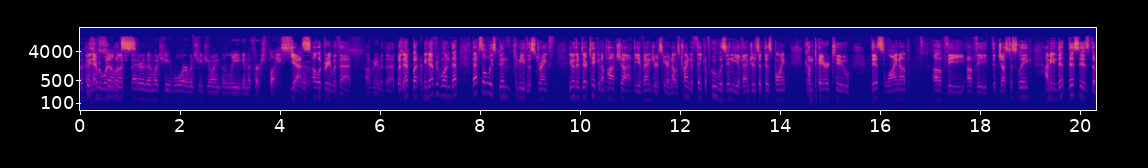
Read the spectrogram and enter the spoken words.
But I mean, everyone so looks. much better than what she wore when she joined the league in the first place. Yes, I'll agree with that. I'll agree with that. But but I mean, everyone that that's always been to me the strength. You know, they're they're taking a pot shot at the Avengers here, and I was trying to think of who was in the Avengers at this point compared to this lineup of the of the the Justice League. I mean, th- this is the,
